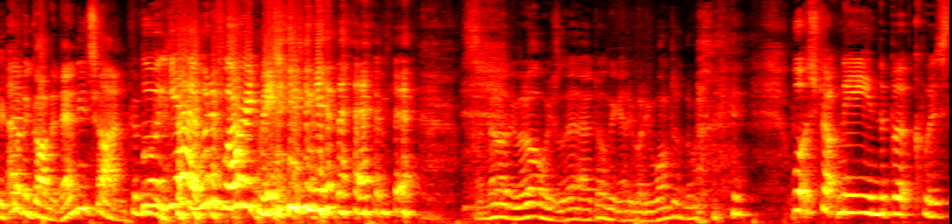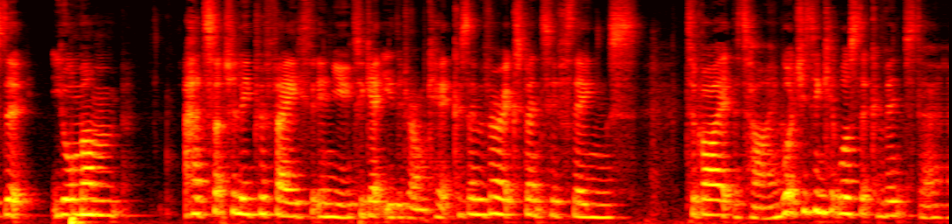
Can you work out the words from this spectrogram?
They could have gone at any time, couldn't Well, they? yeah, it would have worried me leaving it there. I know they were always there. I don't think anybody wanted them. what struck me in the book was that your mum had such a leap of faith in you to get you the drum kit because they were very expensive things to buy at the time. What do you think it was that convinced her?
